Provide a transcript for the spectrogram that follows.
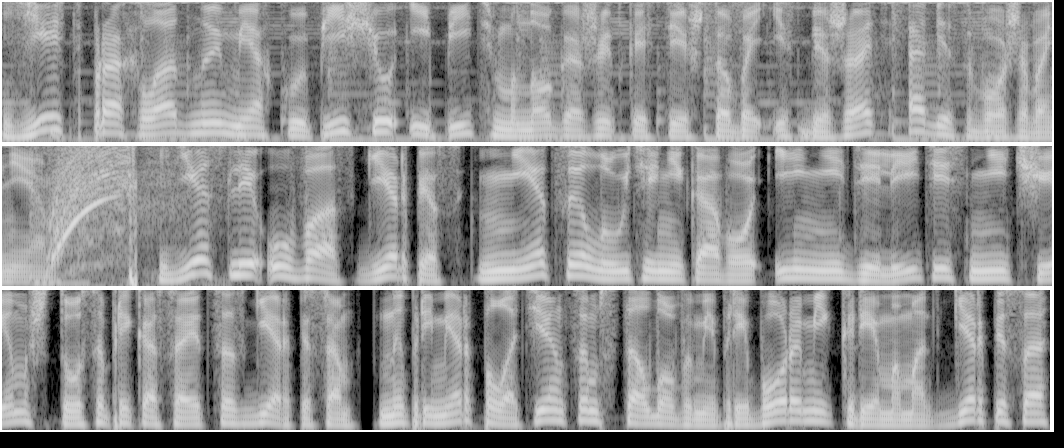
Есть прохладную мягкую пищу и пить много жидкости, чтобы избежать обезвоживания. Если у вас герпес, не целуйте никого и не делитесь ничем, что соприкасается с герпесом, например, полотенцем, столовыми приборами, кремом от герпеса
